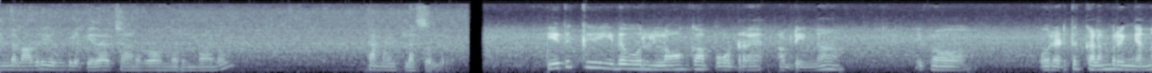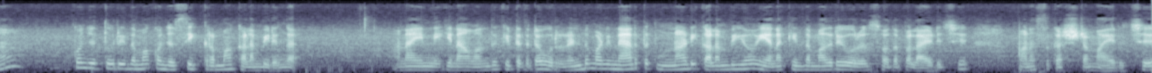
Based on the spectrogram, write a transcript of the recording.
இந்த மாதிரி உங்களுக்கு ஏதாச்சும் அனுபவம் இருந்தாலும் கமெண்ட்டில் சொல்லுங்கள் எதுக்கு இதை ஒரு லாகாக போடுறேன் அப்படின்னா இப்போ ஒரு இடத்துக்கு கிளம்புறீங்கன்னா கொஞ்சம் துரிதமாக கொஞ்சம் சீக்கிரமாக கிளம்பிடுங்க. ஆனால் இன்றைக்கி நான் வந்து கிட்டத்தட்ட ஒரு ரெண்டு மணி நேரத்துக்கு முன்னாடி கிளம்பியும் எனக்கு இந்த மாதிரி ஒரு சொதப்பல் ஆயிடுச்சு. மனசு கஷ்டமாயிருச்சு.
